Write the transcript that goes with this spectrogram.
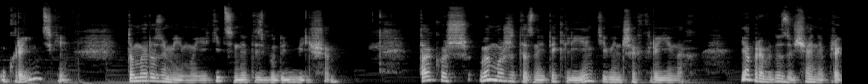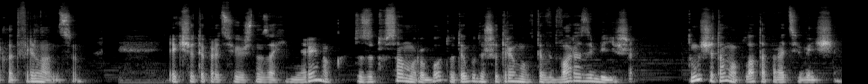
українські, то ми розуміємо, які цінитись будуть більше. Також ви можете знайти клієнтів в інших країнах. Я приведу звичайний приклад фрілансу. Якщо ти працюєш на західний ринок, то за ту саму роботу ти будеш отримувати в два рази більше, тому що там оплата праці вища.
